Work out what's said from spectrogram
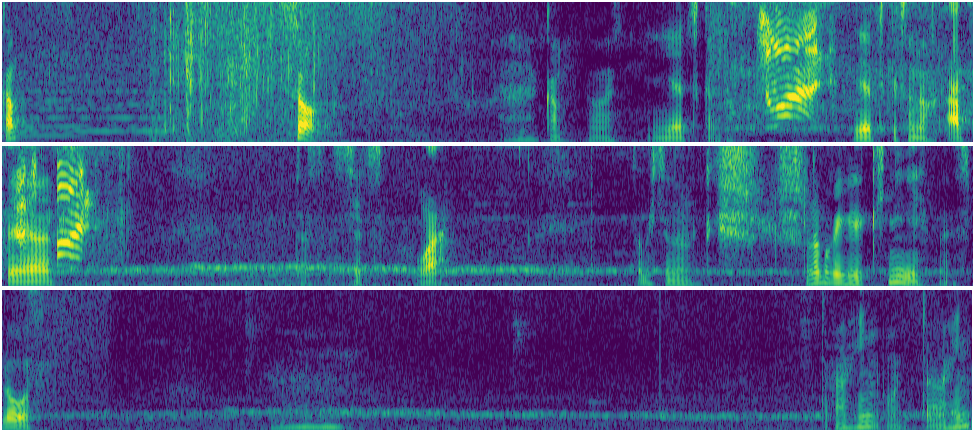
Komm. So. Komm, jetzt kann Jetzt geht's nur noch abwärts. Das ist jetzt. Wow. Habe ich denn so schlabbrige Knie? Was ist los? Dahin und dahin.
